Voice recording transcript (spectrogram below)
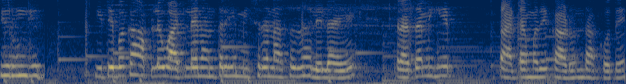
फिरून घेते. इथे बघा आपलं वाटल्यानंतर हे मिश्रण असं झालेलं आहे. तर आता मी हे ताटामध्ये काढून दाखवते.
